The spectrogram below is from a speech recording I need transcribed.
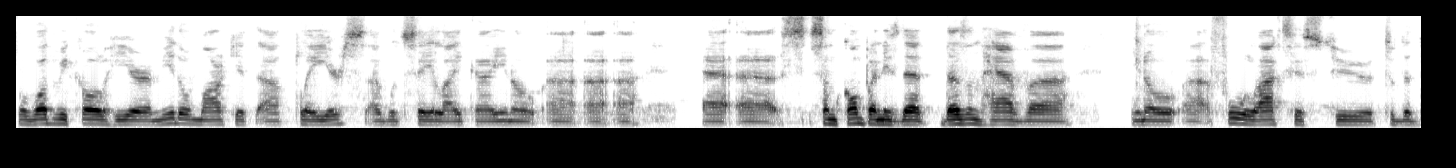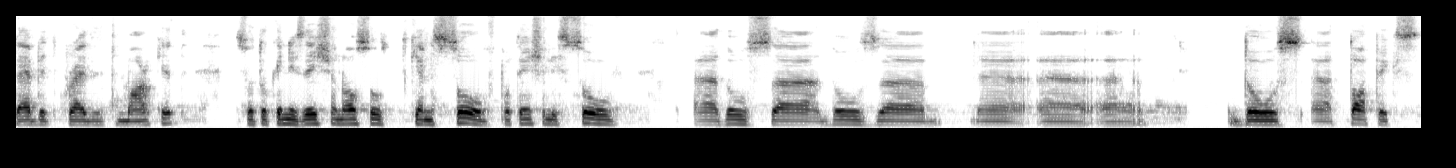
for what we call here middle market uh, players. I would say like uh, you know uh, uh, uh some companies that doesn't have uh, you know full access to to the debit credit market. So tokenization also can solve potentially solve those those those topics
